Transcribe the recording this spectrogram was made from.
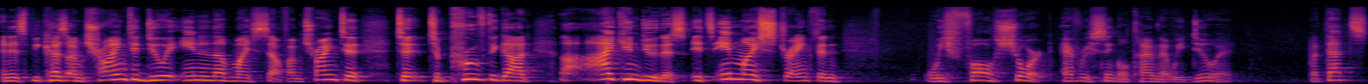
And it's because i'm trying to do it in and of myself. I'm trying to, to, to prove to god i can do this. It's in my strength. And we fall short every single time that we do it. But that's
